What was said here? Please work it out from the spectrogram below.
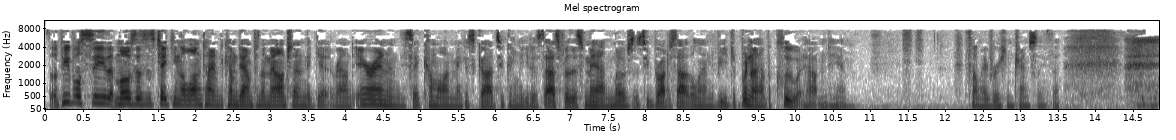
So the people see that Moses is taking a long time to come down from the mountain. They get around Aaron and they say, come on, make us gods who can lead us. As for this man, Moses, who brought us out of the land of Egypt, we don't have a clue what happened to him. That's how my version translates that.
